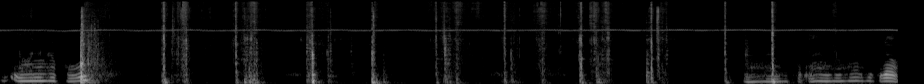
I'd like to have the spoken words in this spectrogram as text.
อีกนอนหนึงครับผมนอนครับนอนนอนพี่น้อง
